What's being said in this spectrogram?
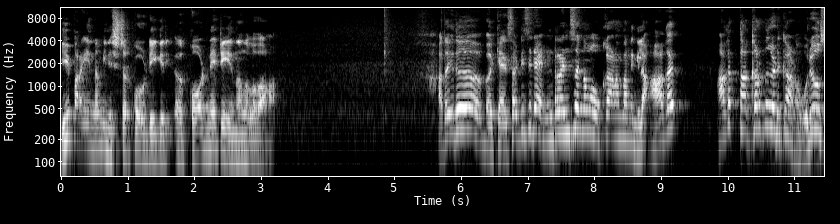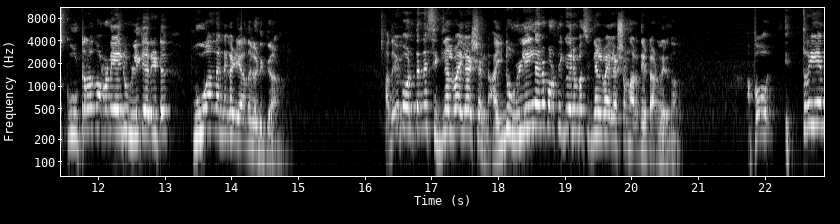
ഈ പറയുന്ന മിനിസ്റ്റർ കോഡീകരി കോർഡിനേറ്റ് ചെയ്യുന്ന എന്നുള്ളതാണ്. അതായത് കെ എസ് ആർ ടി സിയുടെ എൻട്രൻസ് തന്നെ നോക്കുകയാണെന്നുണ്ടെങ്കിൽ ആകെ ആകെ തകർന്ന് കെടുക്കുകയാണ്. ഒരു സ്കൂട്ടർ എന്ന് പറഞ്ഞാൽ അതിന്റെ ഉള്ളിൽ കയറിയിട്ട് പോവാൻ തന്നെ കഴിയാതെ കെടുക്കുകയാണ്. അതേപോലെ തന്നെ സിഗ്നൽ വയലേഷൻ അതിന്റെ ഉള്ളിൽ തന്നെ പുറത്തേക്ക് വരുമ്പോൾ സിഗ്നൽ വയലേഷൻ നടത്തിയിട്ടാണ് വരുന്നത്. അപ്പോൾ ഇത്രയും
